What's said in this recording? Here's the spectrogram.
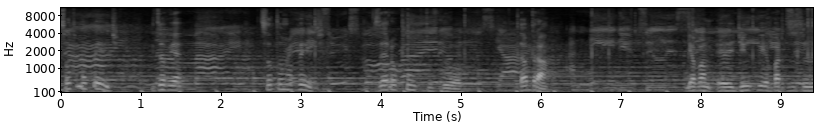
Co to ma być? Widzowie, co to ma być? Zero punktów było. Dobra. Ja wam y, dziękuję bardzo za ten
